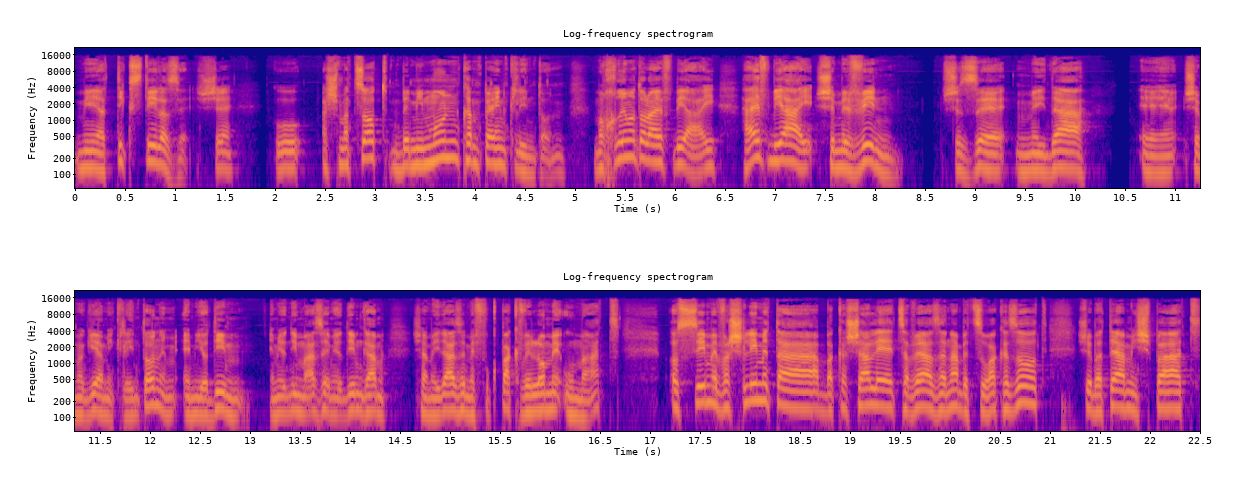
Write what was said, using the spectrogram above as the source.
מהתיק סטיל הזה, שהוא השמצות במימון קמפיין קלינטון, מוכרים אותו ל-FBI, ה-FBI שמבין שזה מידע אה, שמגיע מקלינטון, הם, הם יודעים הם יודעים מה זה, הם יודעים גם שהמידע הזה מפוקפק ולא מאומת. עושים, מבשלים את הבקשה לצווי האזנה בצורה כזאת, שבתי המשפט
